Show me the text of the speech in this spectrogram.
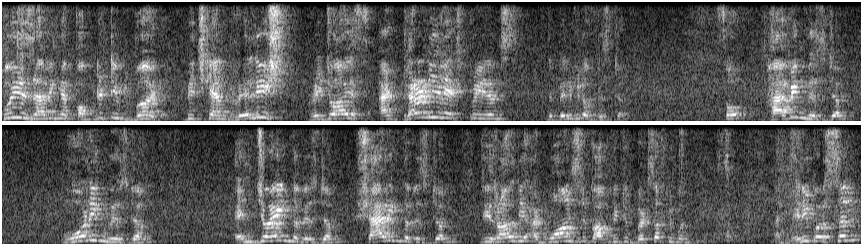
who is having a cognitive bud which can relish, rejoice, and perennially experience the benefit of wisdom. So, having wisdom, owning wisdom, enjoying the wisdom, sharing the wisdom, these are all the advanced cognitive buds of human beings. And any person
